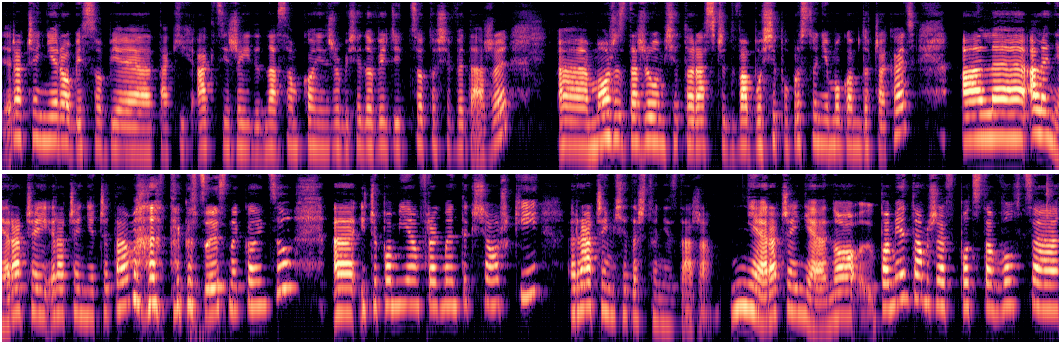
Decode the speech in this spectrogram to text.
raczej nie robię sobie takich akcji, że idę na sam koniec, żeby się dowiedzieć, co to się wydarzy. E, Może zdarzyło mi się to raz czy dwa, bo się po prostu nie mogłam doczekać, ale, ale nie, raczej, raczej nie czytam tego, co jest na końcu. E, I czy pomijam fragmenty książki? Raczej mi się też to nie zdarza. Nie, raczej nie. No, pamiętam, że w podstawówce,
